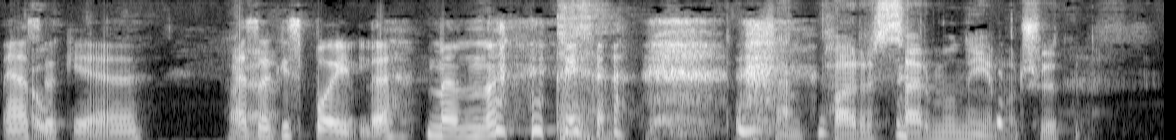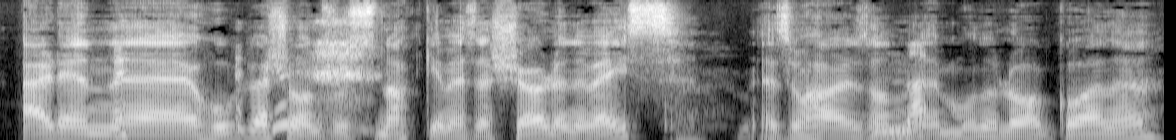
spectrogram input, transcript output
Men jeg skal Oh. ikke, jeg skal ikke spoile, men Det er sånn parseremoni mot slutten. Er det en eh, hovedperson som snakker med seg sjøl underveis? Eh, Som har en sånn Nei. eh, monolog gående?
